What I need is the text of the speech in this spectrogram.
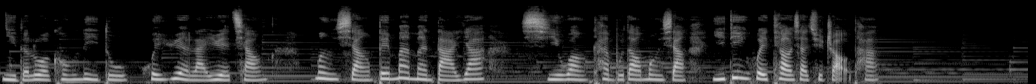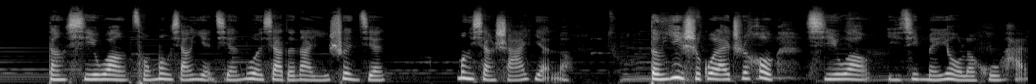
你的落空力度会越来越强，梦想被慢慢打压，希望看不到梦想，一定会跳下去找他。当希望从梦想眼前落下的那一瞬间，梦想傻眼了。等意识过来之后，希望已经没有了呼喊。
